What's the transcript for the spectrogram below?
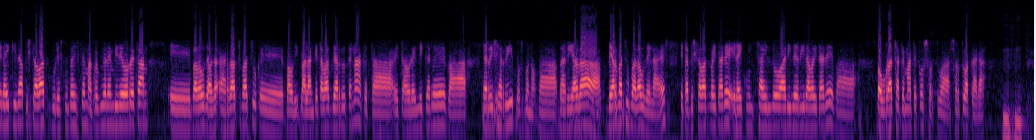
eraiki da, pixka bat, gure eskuntza sistema, tropioaren bide horretan, e, badaude ardatz batzuk e, ba hori ba lanketa bat behar dutenak eta eta oraindik ere ba herri herri pues bueno ba bagia da behar batzuk badaudela, ez? Eta pixka bat baita ere eraikuntza hildoari begira baita ere ba ba urratsak emateko sortua sortuak gara. Mhm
